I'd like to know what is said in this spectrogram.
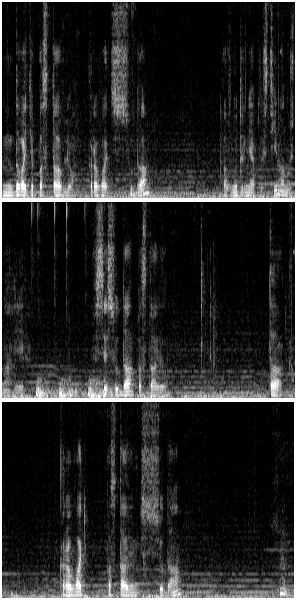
Давайте поставлю кровать сюда. А внутренняя пластина нужна. Я их все сюда поставил. Так. Кровать поставим сюда. Хм.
